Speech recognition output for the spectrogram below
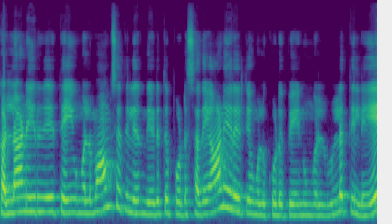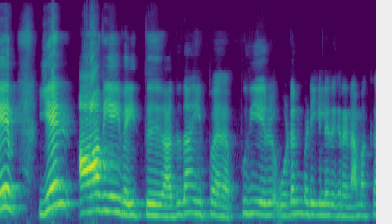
கல்லான இருதயத்தை உங்கள் மாம்சத்திலிருந்து எடுத்து போட்டு சதையான இருதயத்தை உங்களுக்கு கொடுப்பேன். உங்கள் உள்ளத்திலே என் ஆவியை வைத்து. அதுதான் இப்போ புதிய உடன்படிக்கையில் இருக்கிற நமக்கு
